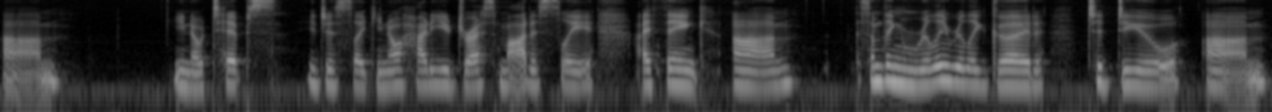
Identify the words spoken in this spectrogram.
um, you know, tips, you just like, you know, how do you dress modestly? I think um, something really, really good to do um,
